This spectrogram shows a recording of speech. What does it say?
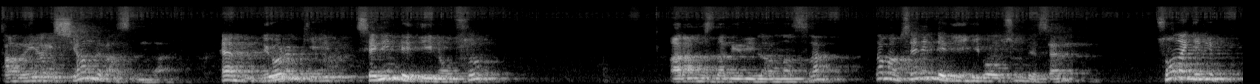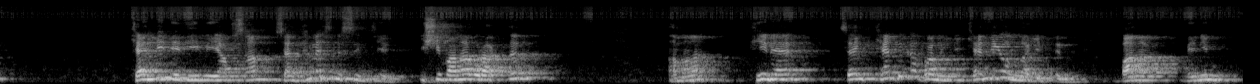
Tanrı'ya isyandır aslında. Hem diyorum ki senin dediğin olsun, aramızda biriyle anlatsa, tamam senin dediğin gibi olsun desen, sonra gelip kendi dediğimi yapsam, sen demez misin ki işi bana bıraktın Ama yine sen kendi kafanın, kendi yoluna gittin. Bana, benim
